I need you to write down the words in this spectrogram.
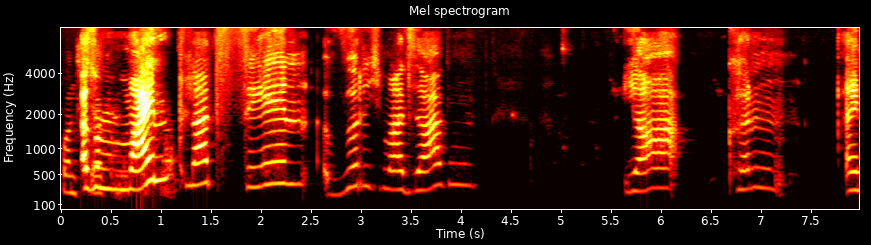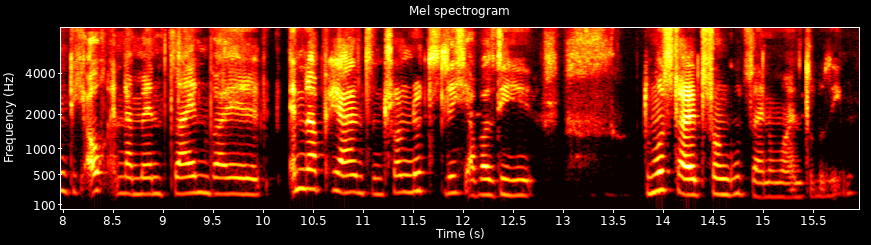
Von Also mein. Platz 10 würde ich mal sagen, ja, können eigentlich auch Enderman sein, weil Enderperlen sind schon nützlich, aber sie, du musst halt schon gut sein, um einen zu besiegen.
